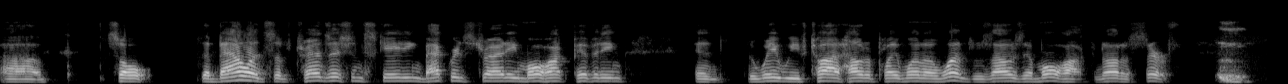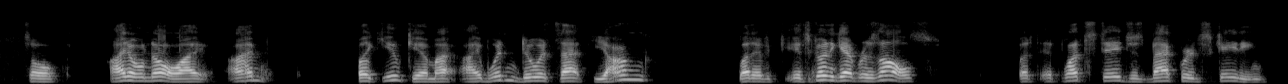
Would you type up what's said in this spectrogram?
Uh, so the balance of transition skating, backward striding, mohawk pivoting, and the way we've taught how to play one on ones was always a mohawk, not a surf. so I don't know. I I'm like you, Kim. I, I wouldn't do it that young, but if it's going to get results, but at what stage is backward skating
